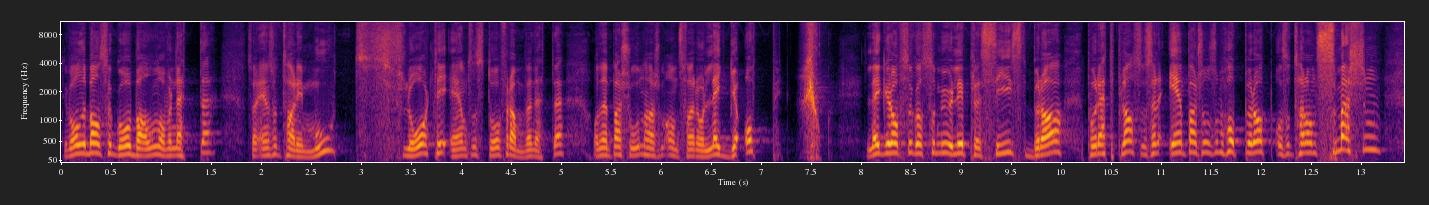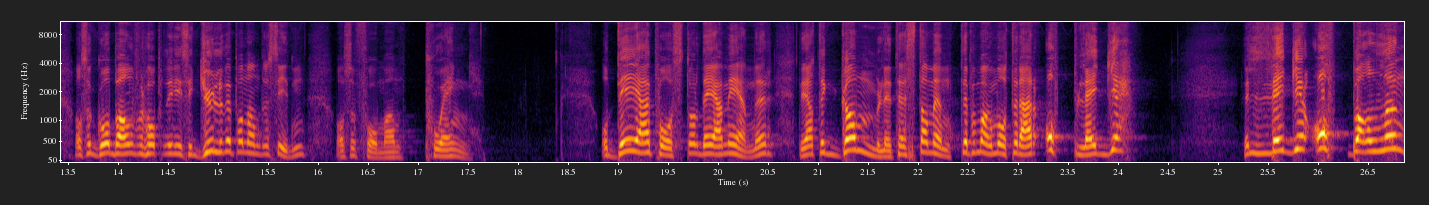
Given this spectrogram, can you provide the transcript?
Til volleyball så går ballen over nettet. Så er det en som tar imot, slår til en som står framme ved nettet. Og den personen har som ansvar å legge opp. Legger opp så godt som mulig, presist, bra, på rett plass. Og så er det en person som hopper opp, og så tar han smashen. Og så går ballen forhåpentligvis i gulvet på den andre siden, og så får man poeng. Og Det jeg påstår, det jeg mener, det er at Det gamle testamentet på mange måter er opplegget Det legger opp ballen,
